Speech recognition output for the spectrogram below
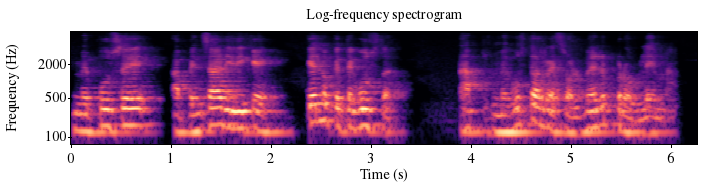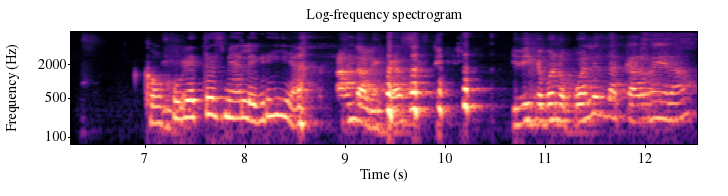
me puse a pensar y dije, ¿qué es lo que te gusta? Ah, pues me gusta resolver problemas. Con juguetes mi alegría. Ándale, casi. Y dije, bueno, ¿cuál es la carrera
